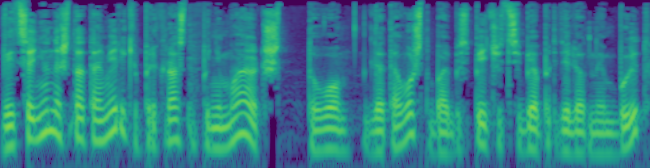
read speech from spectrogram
Ведь Соединенные Штаты Америки прекрасно понимают, что для того, чтобы обеспечить себе определенный быт,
